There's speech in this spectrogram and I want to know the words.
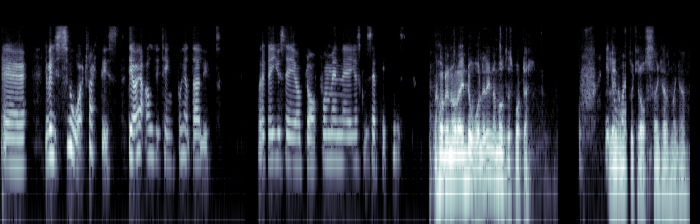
Eh, det är väldigt svårt faktiskt. Det har jag aldrig tänkt på helt ärligt. Vad det är just det jag är bra på, men jag skulle säga tekniskt. Har du några idoler inom motorsporter? Eller inom motocrossen kanske man kan.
